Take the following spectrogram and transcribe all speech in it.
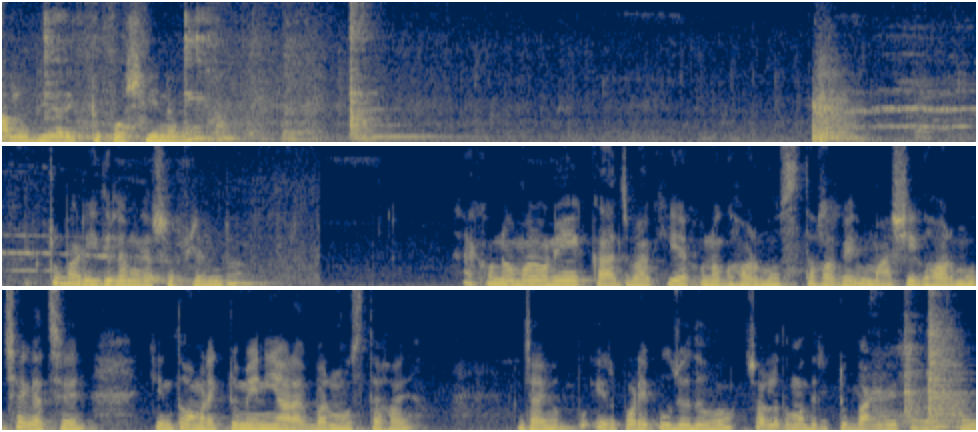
আলু দিয়ে আর একটু কষিয়ে নেব। বাড়িয়ে দিলাম গ্যাসের ফ্লেমটা। এখন আমার অনেক কাজ বাকি এখনও ঘর মুছতে হবে। মাসি ঘর মুছে গেছে, কিন্তু আমার একটু মেনি আর একবার মুছতে হয়। যাই হোক, এরপরে পুজো দেবো। চলো তোমাদের একটু বাইরেটা দেখাই।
